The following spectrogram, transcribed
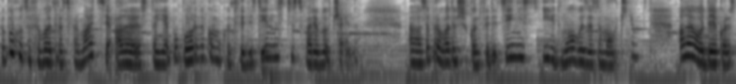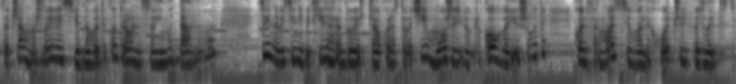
В епоху цифрової трансформації, але стає поборником конфіденційності в сфері блокчейну, запровадивши конфіденційність і відмови за замовченням. Але одає користувачам можливість відновити контроль над своїми даними. Цей інноваційний підхід гарантує, що користувачі можуть вибірково вирішувати, яку інформацію вони хочуть поділитися,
